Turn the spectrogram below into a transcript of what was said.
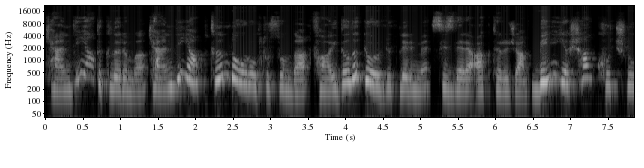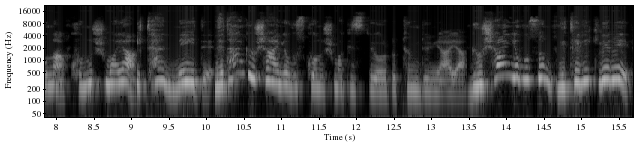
kendi yaptıklarımı, kendi yaptığım doğrultusunda faydalı gördüklerimi sizlere aktaracağım. Beni yaşam koçluğuna, konuşmaya iten neydi? Neden Gülşen Yavuz konuşmak istiyordu tüm dünyaya? Gülşen Yavuz'un nitelikleri,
